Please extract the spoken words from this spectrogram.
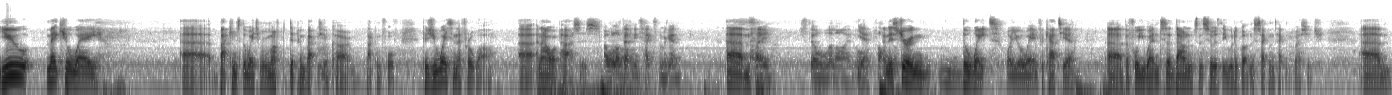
You make your way uh, back into the waiting room after dipping back to your car, back and forth, because you're waiting there for a while. Uh, an hour passes. oh well, I'll definitely text them again. Um, Say still alive. Or yeah, fine. and it's during the wait while you were waiting for Katia uh, before you went down into the sewers that you would have gotten the second text message. Um,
